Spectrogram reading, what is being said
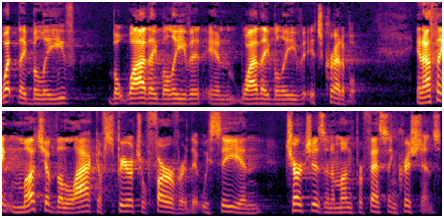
what they believe, but why they believe it and why they believe it's credible. And I think much of the lack of spiritual fervor that we see in churches and among professing Christians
